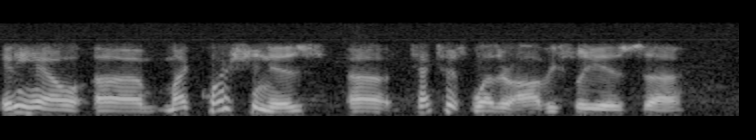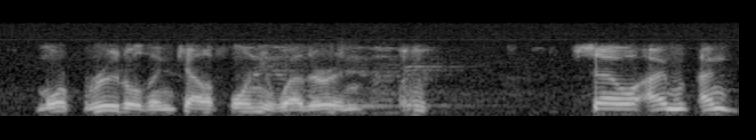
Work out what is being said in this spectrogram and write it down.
Anyhow, uh, my question is uh, Texas weather obviously is uh, more brutal than California weather, and so I'm I'm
